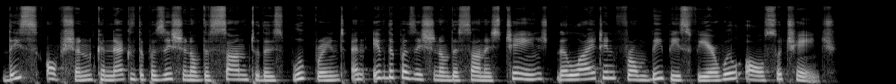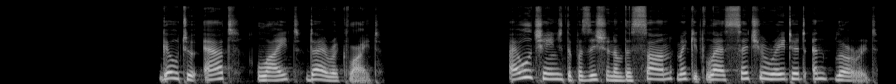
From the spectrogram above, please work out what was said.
This option connects the position of the sun to this blueprint, and if the position of the sun is changed, the lighting from BP sphere will also change. Go to Add, Light, Direct Light. I will change the position of the sun, make it less saturated and blurred.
